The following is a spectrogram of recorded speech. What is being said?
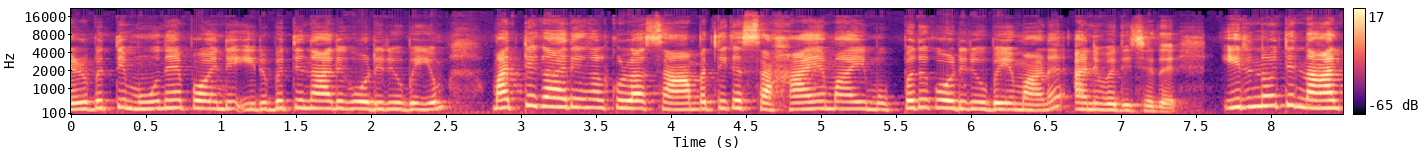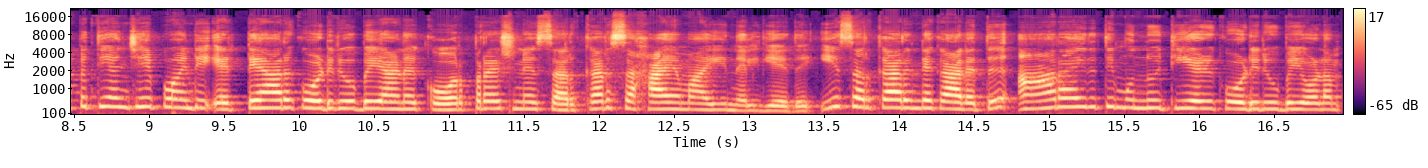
എഴുപത്തി മൂന്ന് പോയിന്റ് ഇരുപത്തിനാല് കോടി രൂപയും മറ്റ് കാര്യങ്ങൾക്കുള്ള സാമ്പത്തിക സഹായമായി മുപ്പത് കോടി രൂപയുമാണ് അനുവദിച്ചത്. ഇരുന്നൂറ്റി നാൽപ്പത്തി അഞ്ച് പോയിന്റ് എട്ട് ആറ് കോടി രൂപയാണ് കോർപ്പറേഷന് സർക്കാർ സഹായമായി നൽകിയത്. ഈ സർക്കാരിന്റെ കാലത്ത് ആറായിരത്തി മുന്നൂറ്റിയേഴ് കോടി രൂപയോളം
